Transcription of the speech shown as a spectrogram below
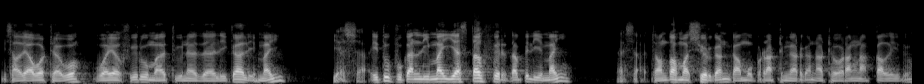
Misalnya Allah dawuh wa yaghfiru ma duna dzalika limai yasa. Itu bukan limai yastaghfir tapi limai yasa. Contoh masyhur kan kamu pernah dengar kan ada orang nakal itu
